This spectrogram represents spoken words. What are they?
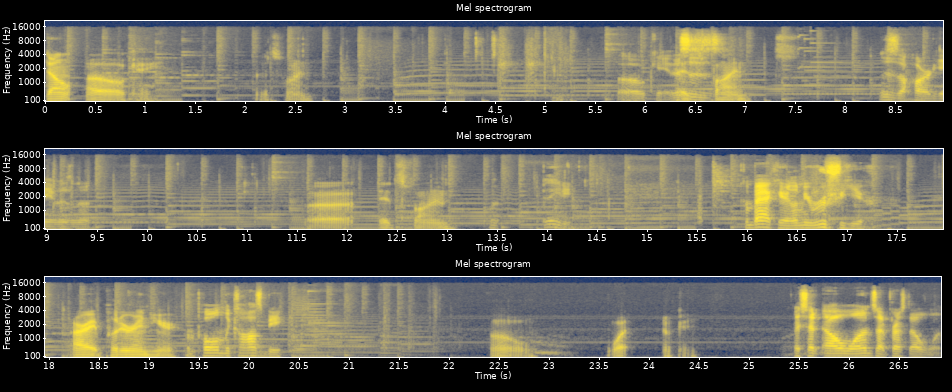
don't. Oh, okay. That's fine. Okay, this it's is fine. this is a hard game, isn't it? Uh, it's fine. Lady, come back here. Let me roofie you. All right, put her in here. I'm pulling the Cosby. Oh, what? Okay, I said L1, so I pressed L1.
